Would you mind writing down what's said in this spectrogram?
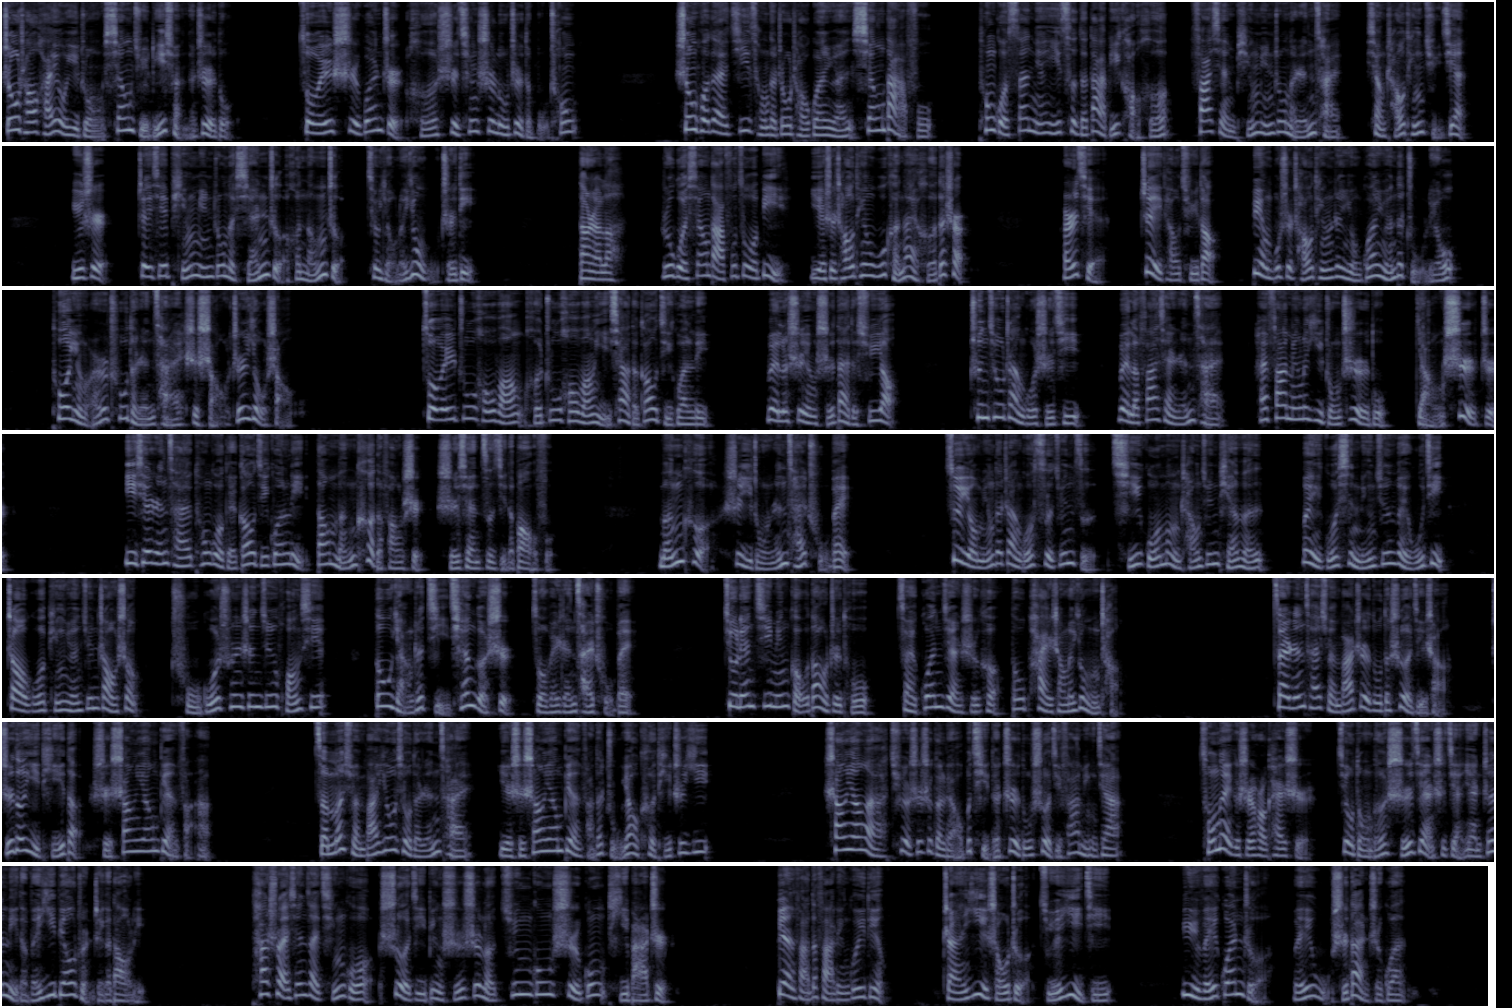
周朝还有一种乡举里选的制度，作为士官制和世卿世禄制的补充。生活在基层的周朝官员乡大夫，通过三年一次的大比考核，发现平民中的人才，向朝廷举荐。于是，这些平民中的贤者和能者就有了用武之地。当然了，如果乡大夫作弊，也是朝廷无可奈何的事儿。而且，这条渠道并不是朝廷任用官员的主流，脱颖而出的人才是少之又少。作为诸侯王和诸侯王以下的高级官吏，为了适应时代的需要，春秋战国时期，为了发现人才，还发明了一种制度——养士制。一些人才通过给高级官吏当门客的方式，实现自己的抱负。门客是一种人才储备。最有名的战国四君子：齐国孟尝君田文，魏国信陵君魏无忌，赵国平原君赵胜，楚国春申君黄歇。都养着几千个士作为人才储备，就连鸡鸣狗盗之徒，在关键时刻都派上了用场。在人才选拔制度的设计上，值得一提的是商鞅变法。怎么选拔优秀的人才，也是商鞅变法的主要课题之一。商鞅啊，确实是个了不起的制度设计发明家。从那个时候开始，就懂得实践是检验真理的唯一标准这个道理。他率先在秦国设计并实施了军功士功提拔制。变法的法令规定，斩一首者爵一级，欲为官者为五十担之官；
